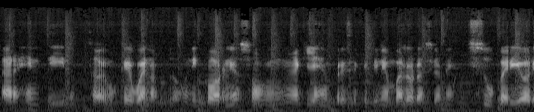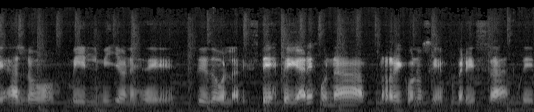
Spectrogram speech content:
argentino. Sabemos que bueno, los unicornios son aquellas empresas que tienen valoraciones superiores a los mil millones de, de dólares. Despegar es una reconocida empresa de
